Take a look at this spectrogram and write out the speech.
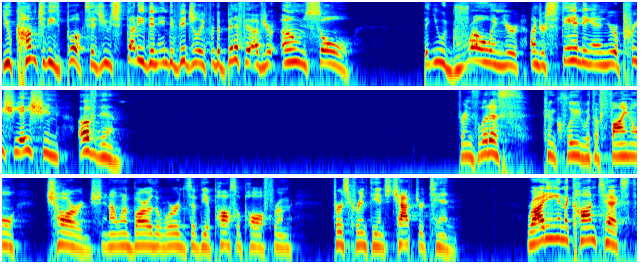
you come to these books, as you study them individually for the benefit of your own soul, that you would grow in your understanding and your appreciation of them. Friends, let us conclude with a final charge. And I want to borrow the words of the Apostle Paul from 1 Corinthians chapter 10. Writing in the context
